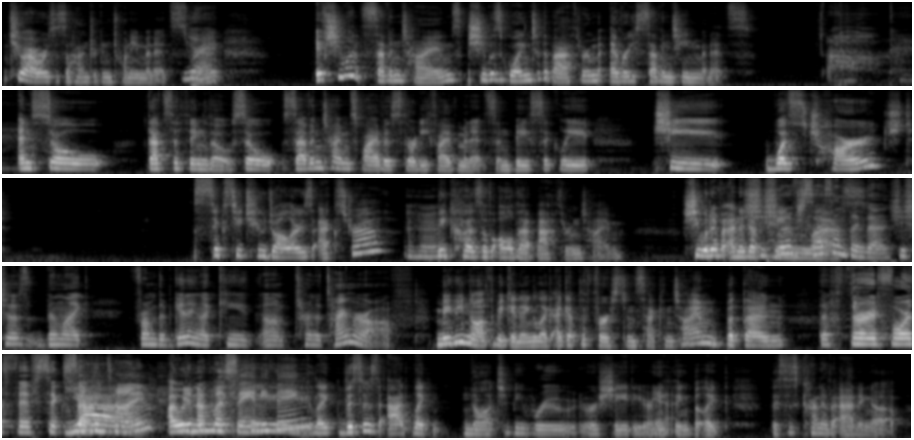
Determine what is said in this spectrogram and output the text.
two hours is 120 minutes, Yeah. right? If she went seven times, she was going to the bathroom every 17 minutes. Oh, okay. And so that's the thing though. So seven times five is 35 minutes. And basically, she was charged $62 extra Mhm. because of all that bathroom time. She would have ended up She should have said something then. She should have been like, from the beginning, like, Can you um, turn the timer off? Maybe not the beginning. Like I get the first and second time, but then The third, fourth, fifth, sixth, yeah, seventh time? I would You're not gonna like, say "Hey," anything? Like this is at like not to be rude or shady or Yeah. anything, but like this is kind of adding up.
